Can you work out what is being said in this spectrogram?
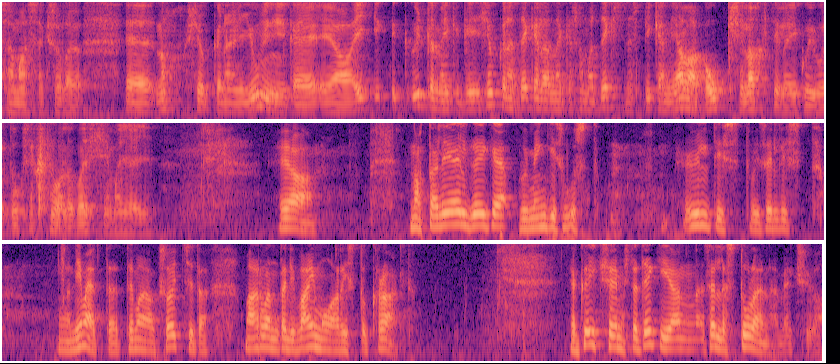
samas, eks ole. noh, sihukene julge ja ütleme ikkagi sihukene tegelane, kes oma tekstides pigem jalaga uksi lahti lõi, kuivõrd ukse kõrvale passima jäi. ja noh, ta oli eelkõige, kui mingisugust üldist või sellist nimetajat tema jaoks otsida, ma arvan, ta oli vaimuaristokraat ja kõik see, mis ta tegi, on sellest tulenev, eks ju,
